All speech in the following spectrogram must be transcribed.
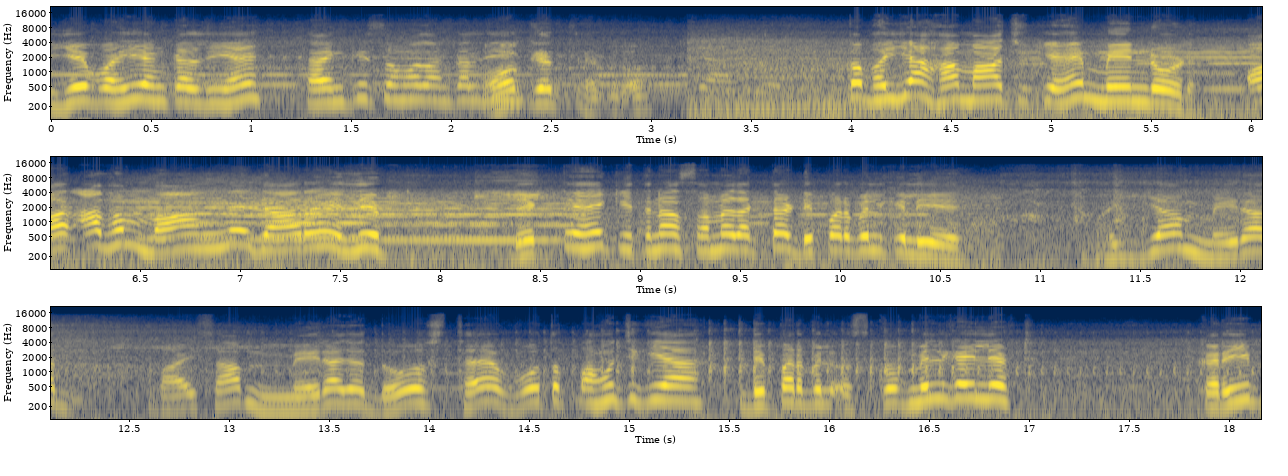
ये वही अंकल जी हैं। Thank you so much uncle ji. Okay तो भैया हम आ चुके हैं मेन रोड और अब हम मांगने जा रहे हैं लिफ्ट देखते हैं कितना समय लगता है डिपर बिल के लिए। भैया मेरा भाई साहब मेरा जो दोस्त है वो तो पहुँच गया। डिपर बिल उसको मिल गई लिफ्ट करीब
